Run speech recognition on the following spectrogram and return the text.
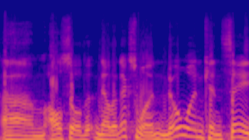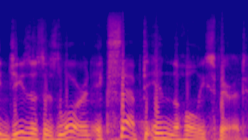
Um, also, the, now the next one no one can say Jesus is Lord except in the Holy Spirit.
